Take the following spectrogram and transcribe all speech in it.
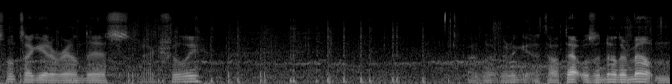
Guess once I get around this, actually, I'm not gonna get. I thought that was another mountain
